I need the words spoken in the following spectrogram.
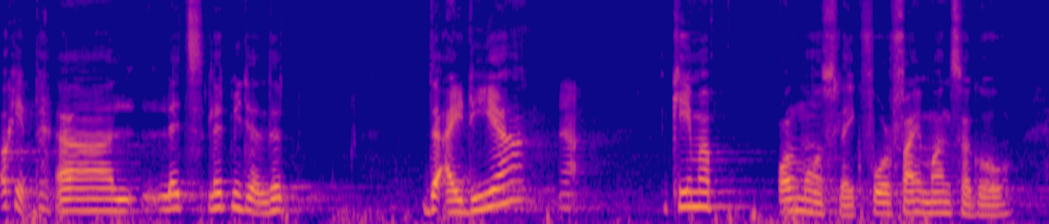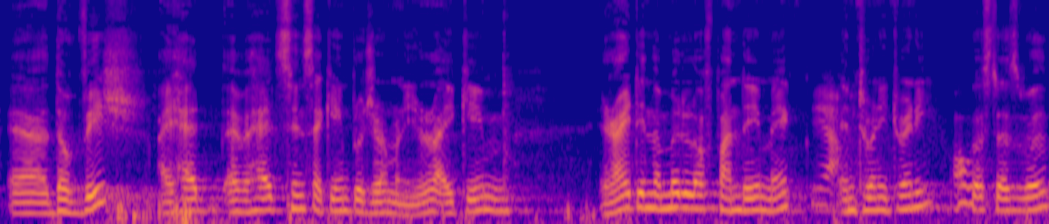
okay, uh, let's let me tell that the idea Yeah. came up almost like four or five months ago. Uh, the wish I had I've had since I came to Germany. You know, I came right in the middle of pandemic Yeah. in 2020 August as well.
